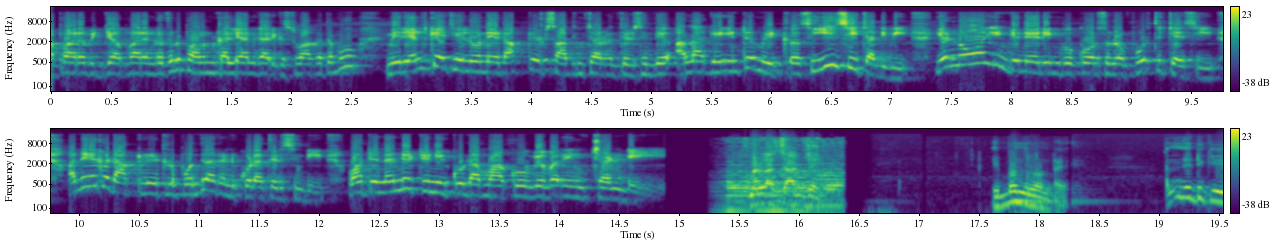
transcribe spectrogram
అపార విద్యా పారంగతులు పవన్ కళ్యాణ్ గారికి స్వాగతము. మీరు ఎల్కేజీలోనే డాక్టరేట్ సాధించారని తెలిసింది. అలాగే ఇంటర్మీడియట్లో సిఈసి చదివి ఎన్నో ఇంజనీరింగ్ కోర్సులు పూర్తి చేసి అనేక డాక్టరేట్లు పొందారని కూడా తెలిసింది. వాటినన్నిటినీ కూడా మాకు వివరించండి. ఇబ్బందులు ఉంటాయి. అన్నిటికీ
